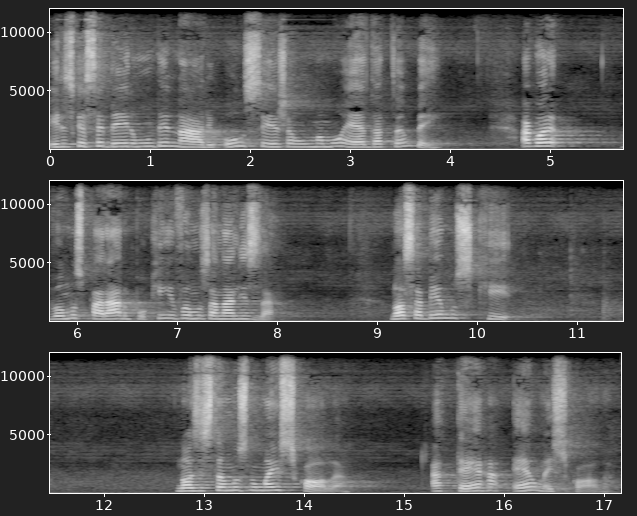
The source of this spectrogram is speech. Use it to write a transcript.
eles receberam um denário, ou seja, uma moeda também. Agora, vamos parar um pouquinho e vamos analisar. Nós sabemos que nós estamos numa escola. A Terra é uma escola.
